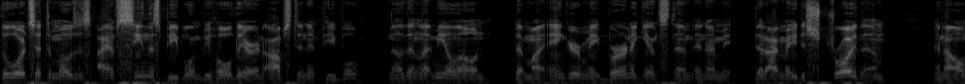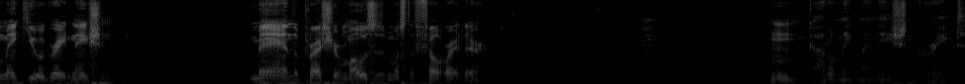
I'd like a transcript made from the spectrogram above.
the Lord said to Moses, I have seen this people, and behold, they are an obstinate people. Now then, let me alone, that my anger may burn against them, and I may, that I may destroy them, and I will make you a great nation. Man, the pressure Moses must have felt right there. Hmm, God will make my nation great.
